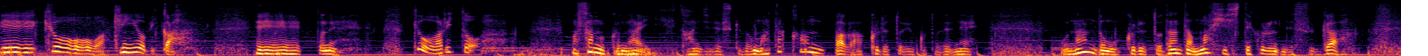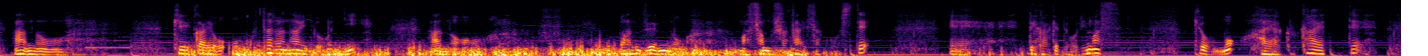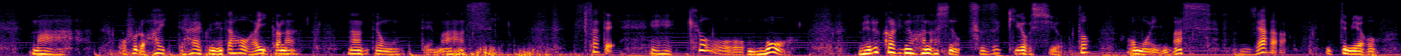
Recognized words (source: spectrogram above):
えー今日は金曜日か。えーっとね、今日割と、まあ寒くない感じですけど、また寒波が来るということでね、もう何度も来るとだんだん麻痺してくるんですが、あの、警戒を怠らないように、あの、万全の、まあ寒さ対策をして、えー出かけております。今日も早く帰って、まあ、お風呂入って早く寝た方がいいかな、なんて思ってます。さて、えー今日もメルカリの話の続きをしようと思います。じゃあ、行ってみよう。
